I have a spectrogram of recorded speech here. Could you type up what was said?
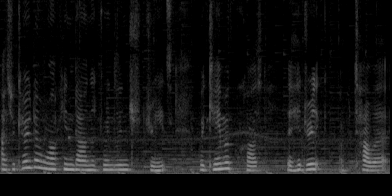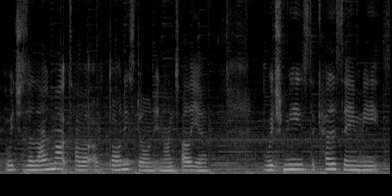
As we carried on walking down the dwindling streets, we came across the Hydric Tower, which is a landmark tower of thorny stone in Antalya, which means the Kiliseh meets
